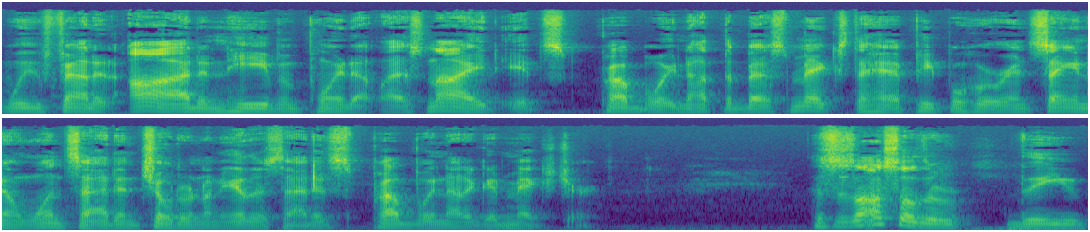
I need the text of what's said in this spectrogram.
we found it odd, and he even pointed out last night, it's probably not the best mix to have people who are insane on one side and children on the other side. It's probably not a good mixture. This is also the the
